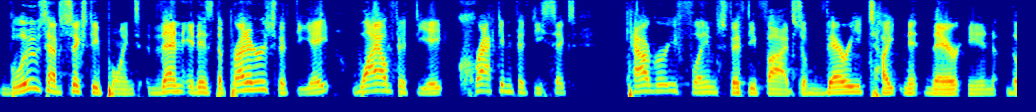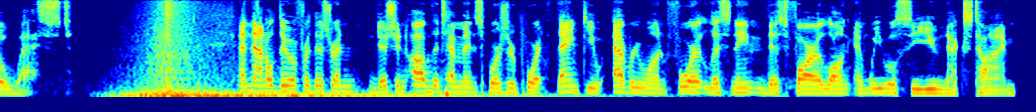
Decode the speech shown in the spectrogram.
Blues have 60 points. Then it is the Predators 58, Wild 58, Kraken 56, Calgary Flames 55. So very tight knit there in the West. And that'll do it for this rendition of the 10 Minute Sports Report. Thank you, everyone, for listening this far along, and we will see you next time.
